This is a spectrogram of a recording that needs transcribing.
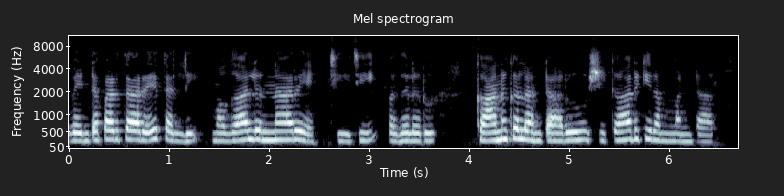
వెంట పడతారే తల్లి. మొగాళ్ళున్నారే. చీచి వదలరు. కానుకలంటారు. షికారికి రమ్మంటారు.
